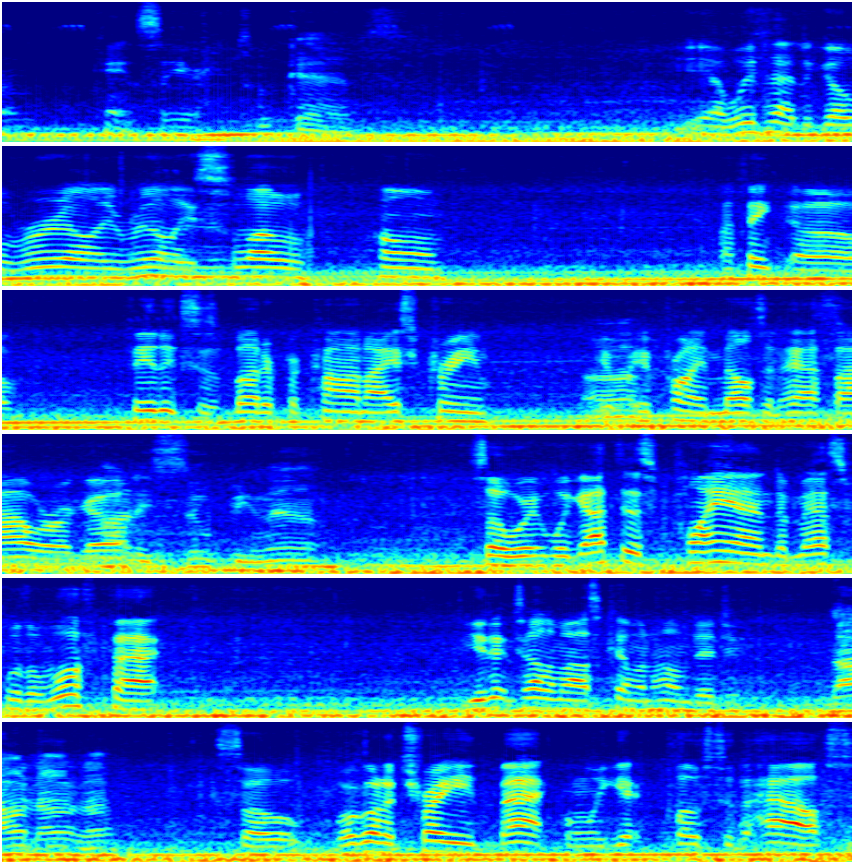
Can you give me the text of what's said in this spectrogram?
I can't see her. Two calves. Yeah, we've had to go really, really slow home. I think uh, Felix's butter pecan ice cream, it- Uh, it, probably melted half hour ago. Probably soupy now. So we, we got this plan to mess with a wolf pack. You didn't tell them I was coming home, did you? No, no, no. So we're going to trade back when we get close to the house.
